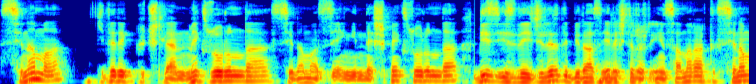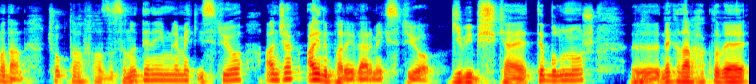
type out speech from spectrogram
Sinema giderek güçlenmek zorunda, sinema zenginleşmek zorunda. Biz izleyicileri de biraz eleştirir. İnsanlar artık sinemadan çok daha fazlasını deneyimlemek istiyor ancak aynı parayı vermek istiyor gibi bir şikayette bulunur. Ee, ne kadar haklı ve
